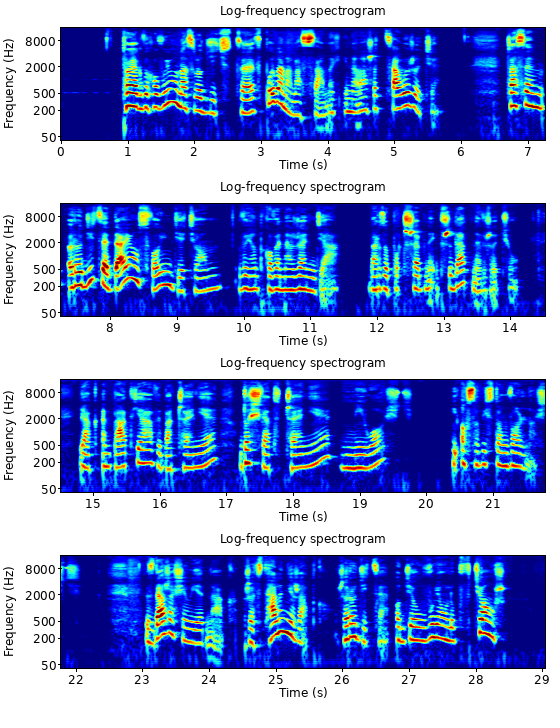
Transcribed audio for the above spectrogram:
To, jak wychowują nas rodzice, wpływa na nas samych i na nasze całe życie. Czasem rodzice dają swoim dzieciom wyjątkowe narzędzia, bardzo potrzebne i przydatne w życiu, jak empatia, wybaczenie, doświadczenie, miłość i osobistą wolność. Zdarza się jednak, że wcale nierzadko, że rodzice oddziałują lub wciąż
